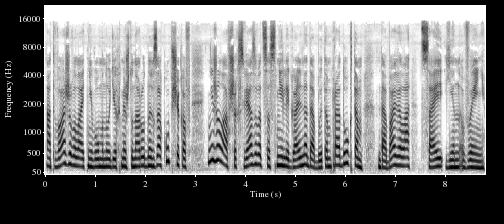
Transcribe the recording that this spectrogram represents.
отваживало от него многих международных закупщиков, не желавших связываться с нелегально добытым продуктом», добавила Цай Янвэнь.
